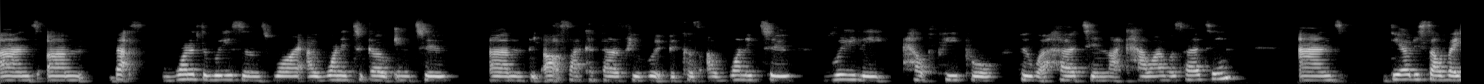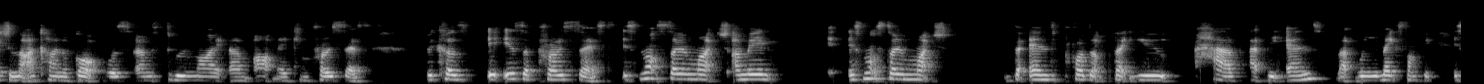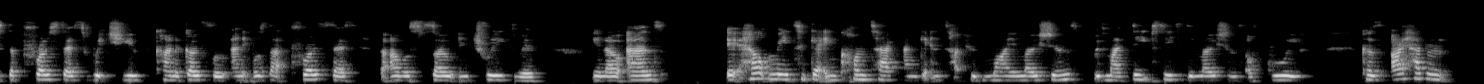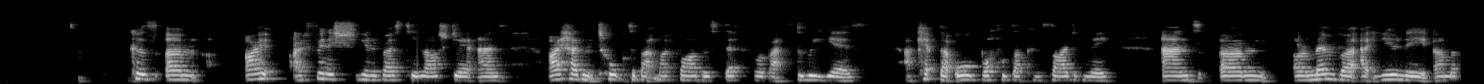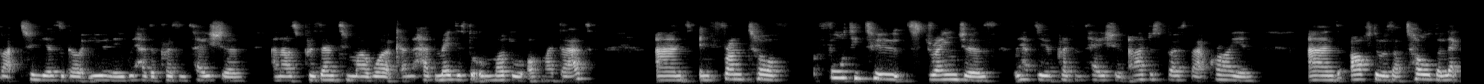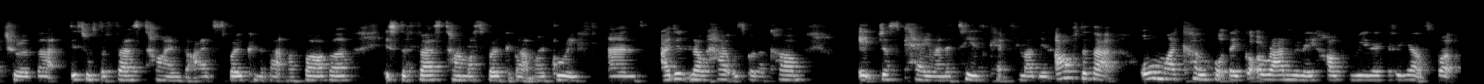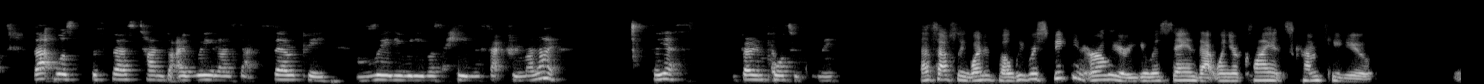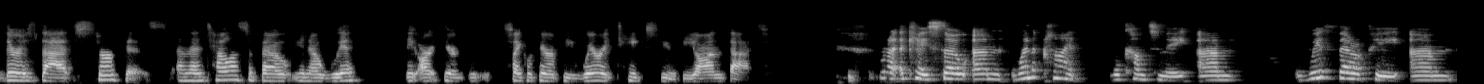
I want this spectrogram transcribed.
And um, that's one of the reasons why I wanted to go into um, the art psychotherapy route because I wanted to really help people who were hurting like how I was hurting. And the only salvation that I kind of got was um, through my um, art making process because it is a process. It's not so much, I mean, it's not so much the end product that you have at the end, like when you make something, it's the process which you kind of go through. And it was that process that I was so intrigued with, you know, and it helped me to get in contact and get in touch with my emotions, with my deep seated emotions of grief. Because I hadn't, because um, I I finished university last year and I hadn't talked about my father's death for about three years. I kept that all bottled up inside of me. And um, I remember at uni, um, about two years ago at uni, we had a presentation and I was presenting my work and I had made this little model of my dad. And in front of 42 strangers, we had to do a presentation. And I just burst out crying and afterwards, I told the lecturer that this was the first time that I had spoken about my father. It's the first time I spoke about my grief. And I didn't know how it was going to come. It just came and the tears kept flooding. After that, all my cohort, they got around me, they hugged me and everything else. But that was the first time that I realized that therapy really, really was a healing factor in my life. So, yes, very important for me. That's absolutely wonderful. We were speaking earlier, you were saying that when your clients come to you, there's that surface. And then tell us about, you know, with the art therapy, psychotherapy, where it takes you beyond that. Right. Okay. So um, when a client will come to me um, with therapy, um,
